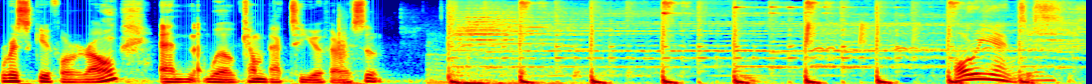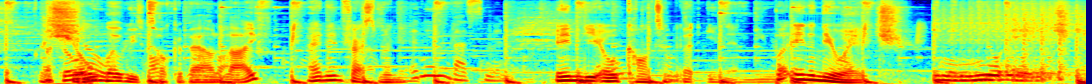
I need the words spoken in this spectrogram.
whiskey for your own, and we'll come back to you very soon. Orientis, a show where we talk about life and investment An investment in the old continent, but in a new but in a new age. in a new age.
